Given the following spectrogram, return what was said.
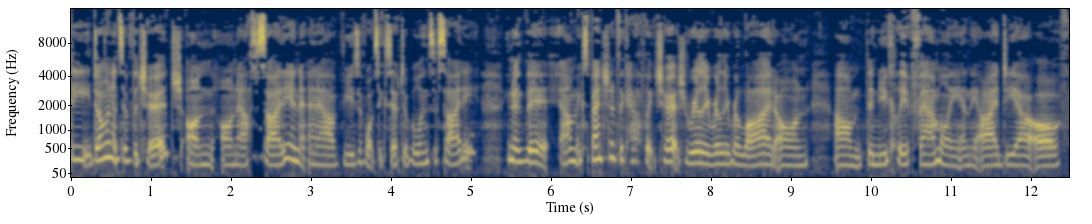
the dominance of the church on, on our society and, and our views of what's acceptable in society. You know, the um, expansion of the Catholic Church really, really relied on um, the nuclear family and the idea of,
